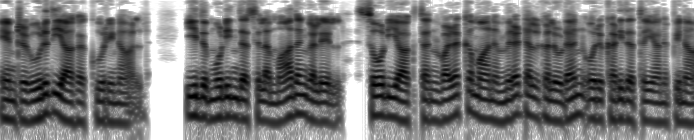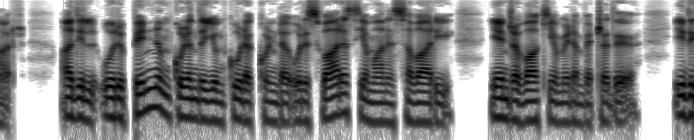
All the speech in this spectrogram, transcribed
என்று உறுதியாக கூறினாள். இது முடிந்த சில மாதங்களில் சோடியாக் தன் வழக்கமான மிரட்டல்களுடன் ஒரு கடிதத்தை அனுப்பினார். அதில் ஒரு பெண்ணும் குழந்தையும் கூட கொண்ட ஒரு சுவாரஸ்யமான சவாரி என்ற வாக்கியம் இடம்பெற்றது. இது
